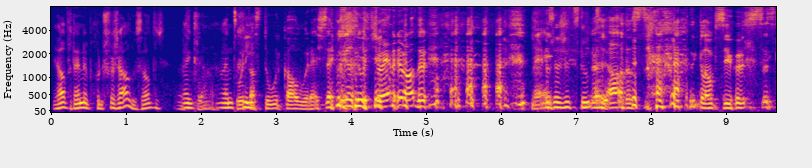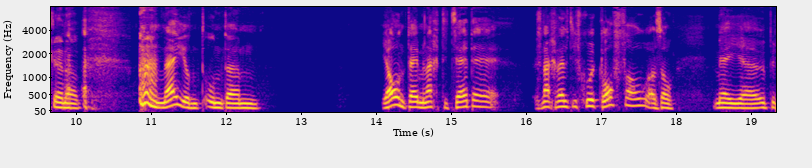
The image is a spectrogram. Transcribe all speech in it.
ja, von denen bekommst du fast alles, oder? Wenn, wenn Gut, als Tourgauer hast du es einfach ein bisschen schwerer, oder? Nein. Das hast jetzt du gesagt. Ja, das, ich glaube, sie wissen es. Genau. Nein, und, und ähm, ja, und dann haben wir die CD ist relativ gut gelaufen. Auch. Also, wir haben äh, über,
